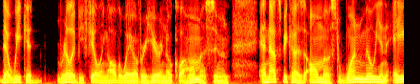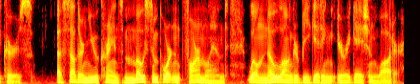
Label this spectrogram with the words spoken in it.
that we could really be feeling all the way over here in Oklahoma soon. And that's because almost 1 million acres of southern Ukraine's most important farmland will no longer be getting irrigation water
